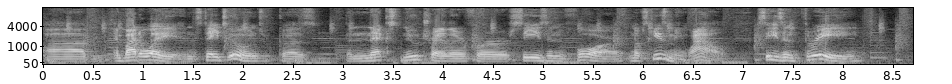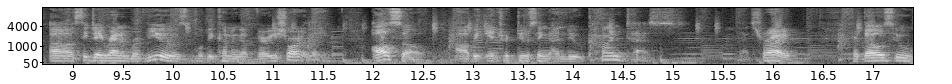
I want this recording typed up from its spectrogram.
Um, and by the way, and stay tuned because the next new trailer for season four, no, excuse me, wow, season three of CJ Random Reviews will be coming up very shortly. Also, I'll be introducing a new contest. That's right. For those who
